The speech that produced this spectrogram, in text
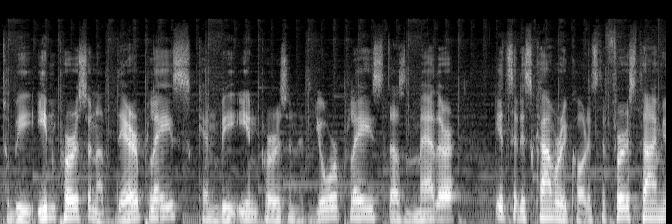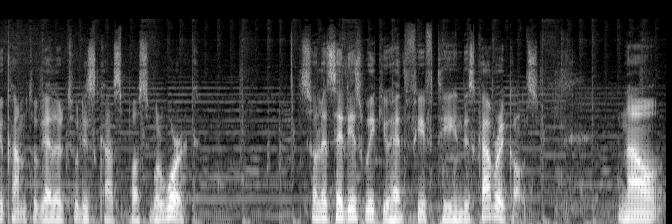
to be in person at their place, can be in person at your place, doesn't matter. It's a discovery call. It's the first time you come together to discuss possible work. So let's say this week you had 15 discovery calls. Now,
